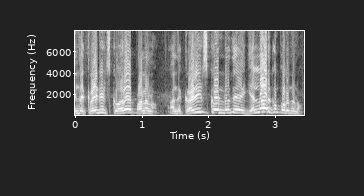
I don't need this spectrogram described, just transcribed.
இந்த கிரெடிட் ஸ்கோரை பண்ணணும். அந்த கிரெடிட் ஸ்கோர்ன்றது எல்லாருக்கும் பொருந்தணும்.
